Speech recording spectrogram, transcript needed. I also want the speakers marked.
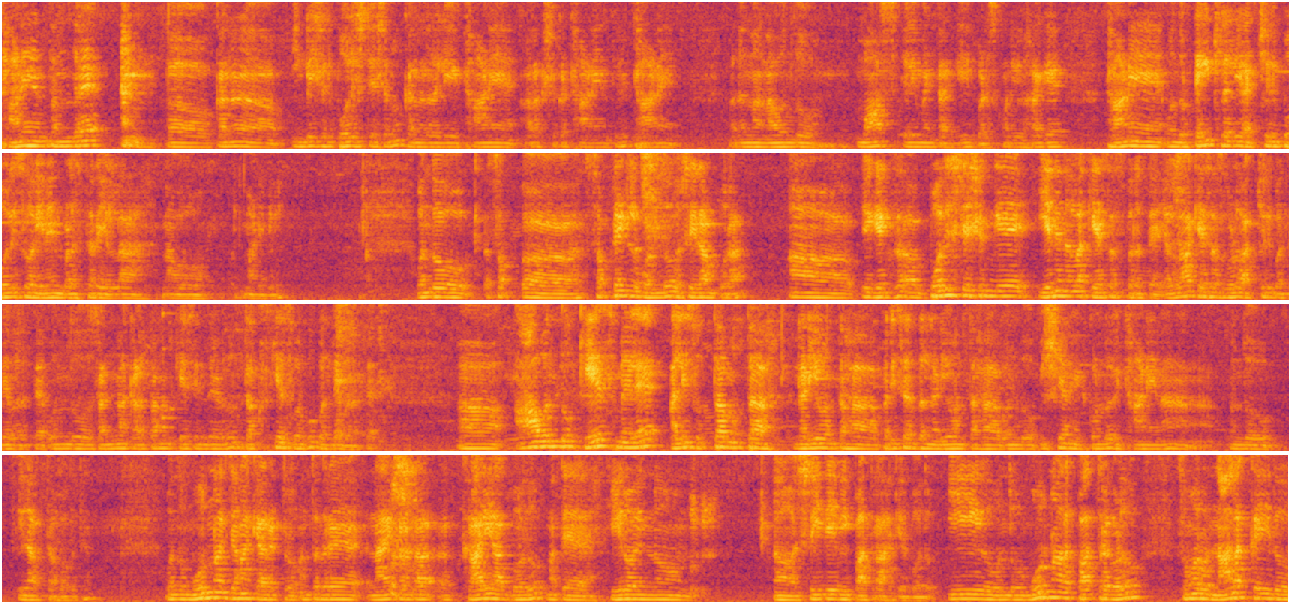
Speaker 1: ಠಾಣೆ ಅಂತಂದರೆ ಕನ್ನಡ, ಇಂಗ್ಲೀಷಲ್ಲಿ ಪೊಲೀಸ್ ಸ್ಟೇಷನು, ಕನ್ನಡದಲ್ಲಿ ಠಾಣೆ, ಆರಕ್ಷಕ ಠಾಣೆ ಅಂತೀವಿ, ಠಾಣೆ. ಅದನ್ನು ನಾವೊಂದು ಮಾಸ್ ಎಲಿಮೆಂಟ್ ಆಗಿ ಬಳಸ್ಕೊಂಡಿವಿ. ಹಾಗೆ ಠಾಣೆ ಒಂದು ಟೈಟ್ಲಲ್ಲಿ ಆ್ಯಕ್ಚುಲಿ ಅವರು ಏನೇನು ಬಳಸ್ತಾರೆ ಎಲ್ಲ ನಾವು ಇದು ಮಾಡಿದ್ದೀವಿ ಒಂದು ಸಬ್ ಸಬ್ ಟೈಟ್ಲ್ ಬಂದು ಶ್ರೀರಾಮ್ಪುರ ಈಗ ಎಕ್ಸಾ ಪೊಲೀಸ್ ಸ್ಟೇಷನ್ಗೆ ಏನೇನೆಲ್ಲ ಕೇಸಸ್ ಬರುತ್ತೆ, ಎಲ್ಲ ಕೇಸಸ್ಗಳು ಆ್ಯಕ್ಚುಲಿ ಬಂದೇ ಬರುತ್ತೆ. ಒಂದು ಸಣ್ಣ ಕಳ್ಳತನದ ಕೇಸಿಂದ ಹಿಡಿದು ಡ್ರಗ್ಸ್ ಕೇಸ್ವರೆಗೂ ಬಂದೇ ಬರುತ್ತೆ. ಆ, ಒಂದು ಕೇಸ್ ಮೇಲೆ ಅಲ್ಲಿ ಸುತ್ತಮುತ್ತ ನಡೆಯುವಂತಹ ಪರಿಸರದಲ್ಲಿ ನಡೆಯುವಂತಹ ಒಂದು ವಿಷಯನ ಇಟ್ಕೊಂಡು ಈ ಠಾಣೆನ ಒಂದು ಇದಾಗ್ತಾ ಹೋಗುತ್ತೆ. ಒಂದು ಮೂರ್ನಾಲ್ಕು ಜನ ಕ್ಯಾರೆಕ್ಟ್ರು ಅಂತಂದರೆ ನಾಯಕ ಕಾಳಿ ಆಗ್ಬೋದು ಮತ್ತು ಹೀರೋಯಿನ್ನು ಶ್ರೀದೇವಿ ಪಾತ್ರ ಆಗಿರ್ಬೋದು ಈ ಒಂದು ಮೂರ್ನಾಲ್ಕು ಪಾತ್ರಗಳು ಸುಮಾರು ನಾಲ್ಕೈದು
